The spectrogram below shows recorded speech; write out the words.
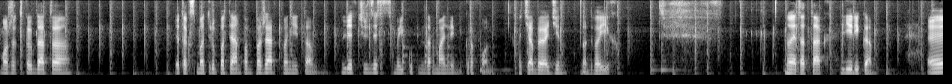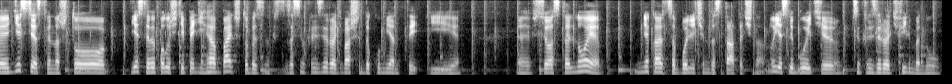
Может, когда-то, я так смотрю по темпам пожертвований, там, лет через 10 мы и купим нормальный микрофон. Хотя бы один на двоих. Но это так, лирика. Э, естественно, что если вы получите 5 гигабайт, чтобы засинхронизировать ваши документы и э, все остальное, мне кажется, более чем достаточно. Ну, если будете синхронизировать фильмы, ну,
